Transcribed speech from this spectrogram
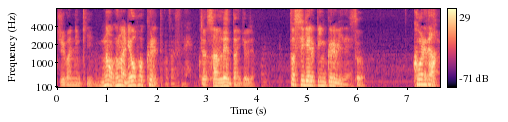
10番人気の馬両方来るってことですね。じゃあ3連単いけるじゃんと、シゲルピンクルビーで。そうこれだ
